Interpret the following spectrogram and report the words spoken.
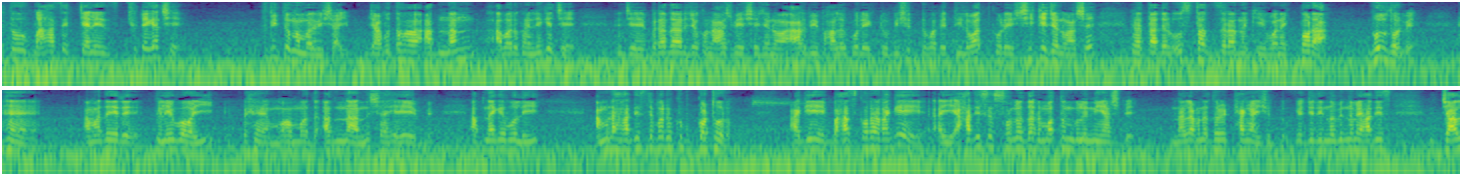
এত বাহাসের চ্যালেঞ্জ ছুটে গেছে? তৃতীয় নম্বর বিষয়, যে আবু তাহা আদনান আবার ওখানে লিখেছে যে ব্রাদার যখন আসবে, সে যেন আরবি ভালো করে একটু বিশুদ্ধভাবে তিলওয়াত করে শিখে যেন আসে তাদের ওস্তাদরা নাকি অনেক পড়া ভুল ধরবে। হ্যাঁ আমাদের প্লে বয় মোহাম্মদ আদনান সাহেব। আপনাকে বলি, আমরা হাদিসতে পারে খুব কঠোর। আগে বাহাস করার আগে এই হাদিসের সনদার মতনগুলো নিয়ে আসবে। নাহলে আমরা ধরে ঠ্যাঙাই শুধু। কেউ যদি নবীন নামে হাদিস জাল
